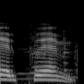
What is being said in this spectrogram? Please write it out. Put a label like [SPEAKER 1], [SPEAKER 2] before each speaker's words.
[SPEAKER 1] FM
